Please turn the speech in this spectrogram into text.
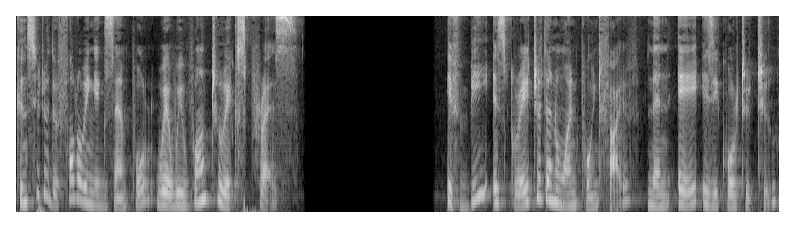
Consider the following example where we want to express if b is greater than 1.5, then a is equal to 2,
